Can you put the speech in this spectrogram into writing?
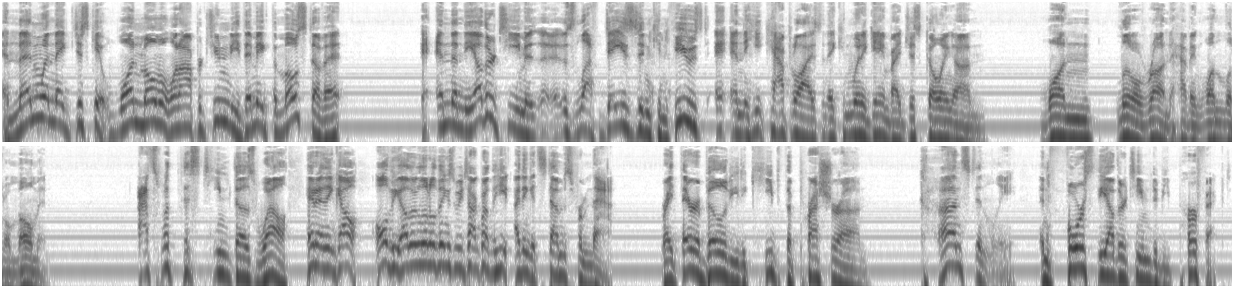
And then when they just get one moment one opportunity they make the most of it. And then the other team is, is left dazed and confused and the heat capitalize and they can win a game by just going on one little run having one little moment. That's what this team does well. And i think all, all the other little things we talk about the heat i think it stems from that right? Their ability to keep the pressure on constantly and force the other team to be perfect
